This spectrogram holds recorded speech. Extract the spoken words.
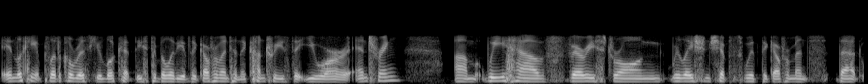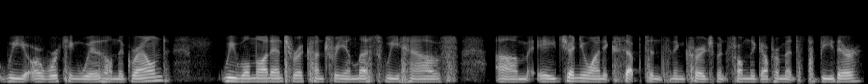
In looking at political risk, you look at the stability of the government in the countries that you are entering. Um, we have very strong relationships with the governments that we are working with on the ground. We will not enter a country unless we have um, a genuine acceptance and encouragement from the government to be there.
